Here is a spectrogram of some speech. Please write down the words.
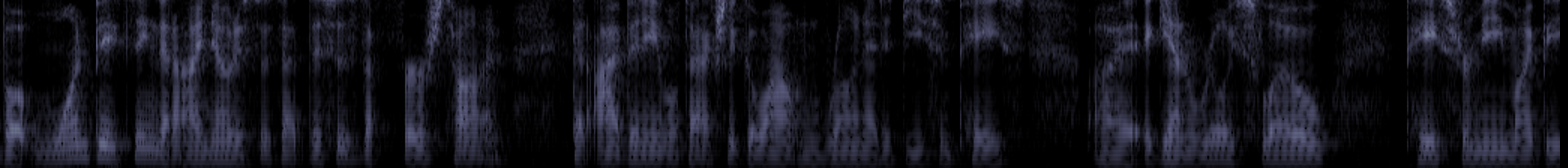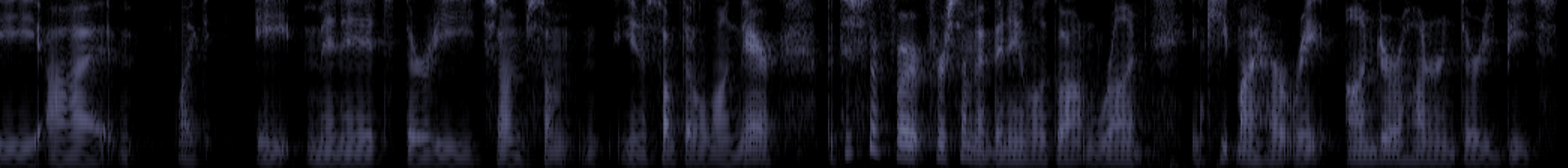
but one big thing that I noticed is that this is the first time that I've been able to actually go out and run at a decent pace. Uh, again, a really slow pace for me might be uh, like eight minutes, thirty, some some you know something along there. But this is the first time I've been able to go out and run and keep my heart rate under 130 beats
